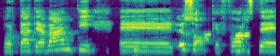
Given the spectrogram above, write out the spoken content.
portate avanti. Eh, lo so che forse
